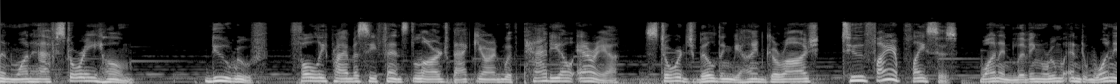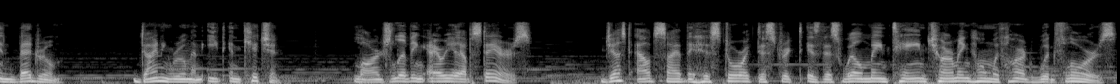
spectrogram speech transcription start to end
and one half story home. New roof, fully privacy fenced large backyard with patio area, storage building behind garage, two fireplaces, one in living room and one in bedroom. Dining room and eat-in kitchen. Large living area upstairs. Just outside the historic district is this well-maintained charming home with hardwood floors,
